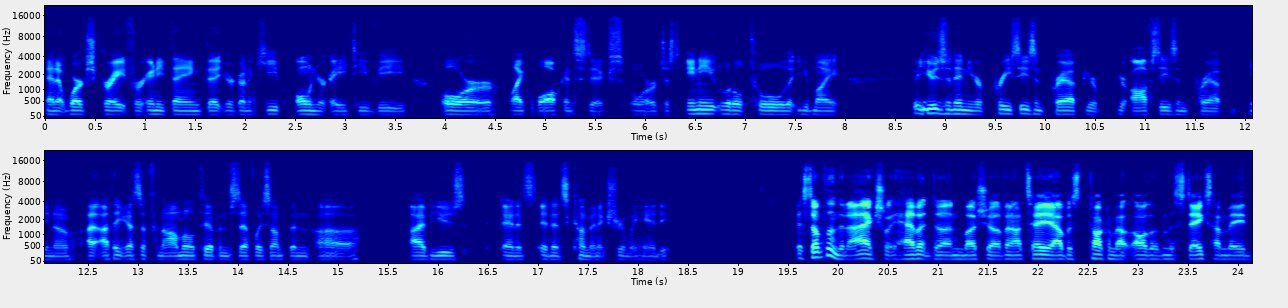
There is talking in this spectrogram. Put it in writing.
and it works great for anything that you're going to keep on your ATV or like walking sticks or just any little tool that you might be using in your preseason prep, your your off season prep. You know, I, I, think that's a phenomenal tip and it's definitely something uh, I've used and it's and it's come in extremely handy. It's something that I actually haven't done much of, and I'll tell you, I was talking about all the mistakes I made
